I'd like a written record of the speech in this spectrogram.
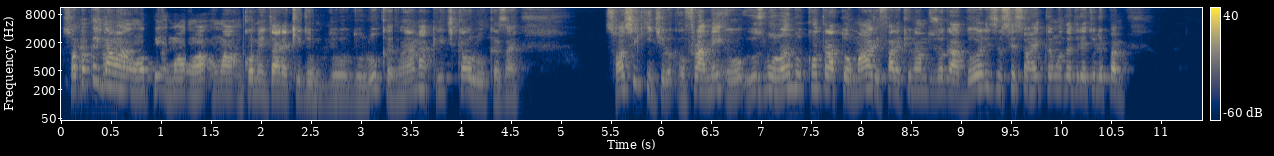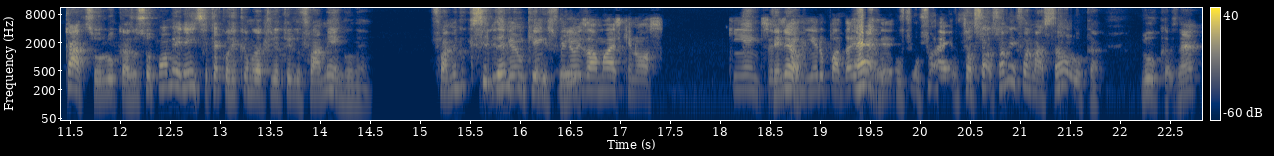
só para pegar uma, uma, uma, um comentário aqui do, do, do, Lucas, não é uma crítica ao Lucas, né? Só o seguinte, o Flamengo, os Mulambo contratou mal, ele fala que o nome dos jogadores e vocês só reclamam da diretoria. Pra... Katsu, Lucas, eu sou palmeirense, você quer que eu reclamo da diretoria do Flamengo, meu? O Flamengo que se eles dane com que eles milhões a mais que nós. 500, Entendeu? eles têm dinheiro para dar e é, o, o, é, só, só, uma informação, Lucas, Lucas, né?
